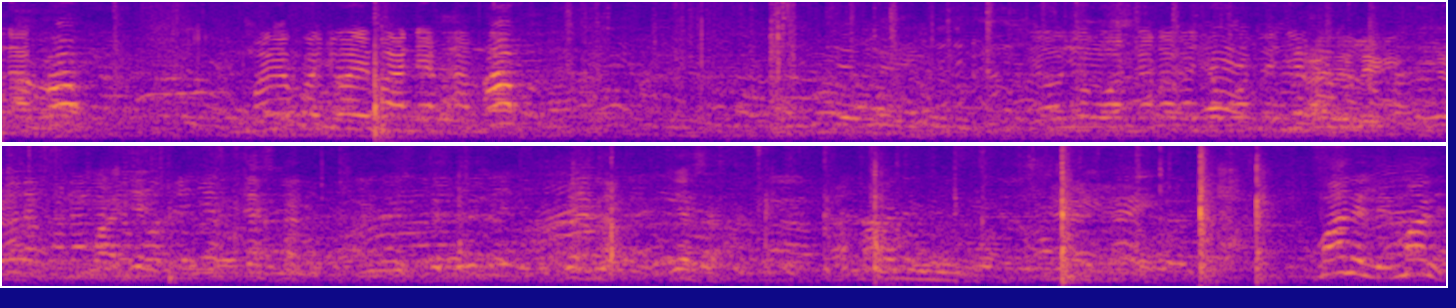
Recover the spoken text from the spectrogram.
na nag ma ne ko jooy ba neex am na yow yow woon nga da nga jokkoonte ñëpp ma ne ko da nga jokkoonte ñëpp. maane le maane.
